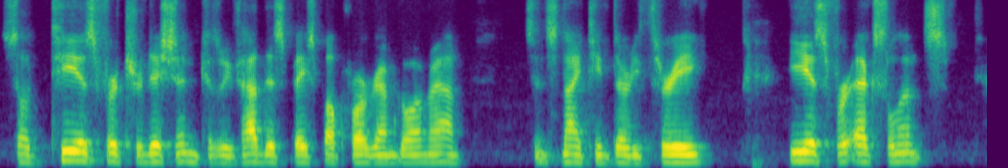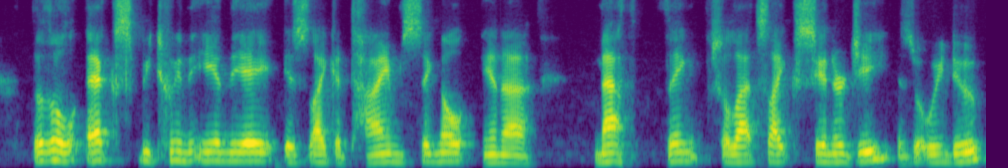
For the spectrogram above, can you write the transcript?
So T is for tradition because we've had this baseball program going around since 1933. E is for excellence. The little X between the E and the A is like a time signal in a math So that's like synergy is what we do.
